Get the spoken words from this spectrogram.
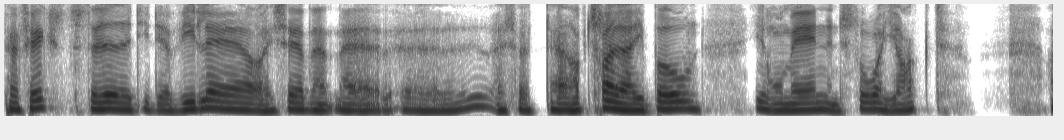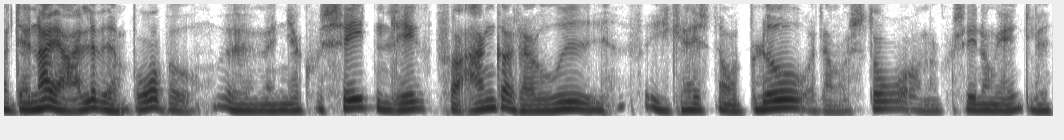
Perfekt sted, de der villager, og især med, med øh, altså, der optræder i bogen, i romanen, en stor jogt, og den har jeg aldrig været ombord på, øh, men jeg kunne se den ligge for anker derude i, i kassen. Den var blå, og den var stor, og man kunne se nogle enkelte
